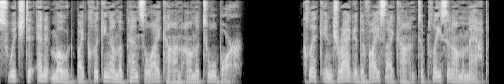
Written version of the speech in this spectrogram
Switch to edit mode by clicking on the pencil icon on the toolbar. Click and drag a device icon to place it on the map.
